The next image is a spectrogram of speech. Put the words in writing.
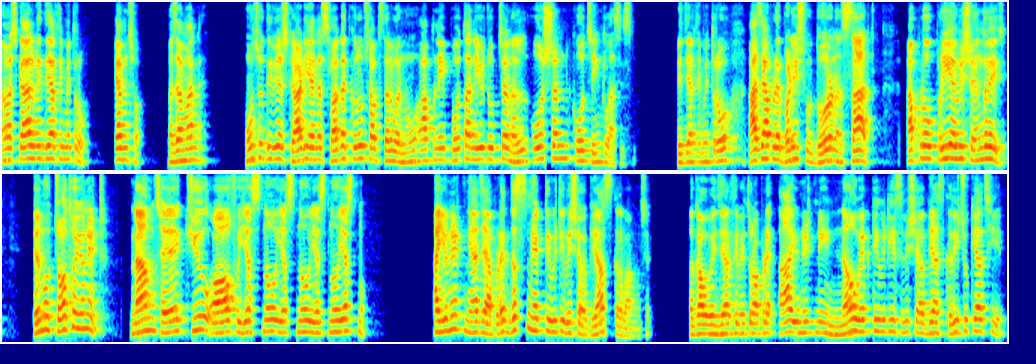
નમસ્કાર, વિદ્યાર્થી મિત્રો. કેમ છો? મજામાં હું છું દિવ્યેશ ગાડી અને સ્વાગત કરું છું આપ સર્વનું આપની પોતાની યુટ્યુબ ચેનલ ઓશન કોચિંગ ક્લાસીસમાં. વિદ્યાર્થી મિત્રો, આજે આપણે ભણીશું ધોરણ સાત, આપણો પ્રિય વિષય અંગ્રેજી, જેનું ચોથું યુનિટ નામ છે ક્યુ ઓફ યસનો યસનો યસનો યસનો. આ યુનિટની આજે આપણે દસમી એક્ટિવિટી વિશે અભ્યાસ કરવાનો છે. અગાઉ વિદ્યાર્થી મિત્રો, આપણે આ યુનિટની નવ એક્ટિવિટીઝ વિશે અભ્યાસ કરી ચૂક્યા છીએ.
